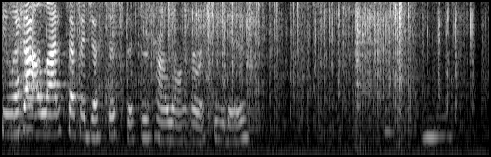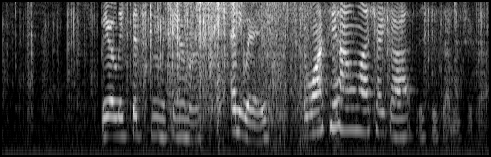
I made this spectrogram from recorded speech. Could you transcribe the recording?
We got a lot of stuff at Justice. This is how long our receipt is. Barely fits in the camera. Anyways, I want to see how much I got. This is how much I got.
